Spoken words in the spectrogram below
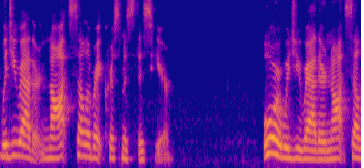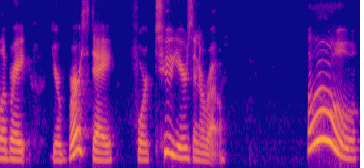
Would you rather not celebrate Christmas this year? Or would you rather not celebrate your birthday for two years in a row? Oh,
